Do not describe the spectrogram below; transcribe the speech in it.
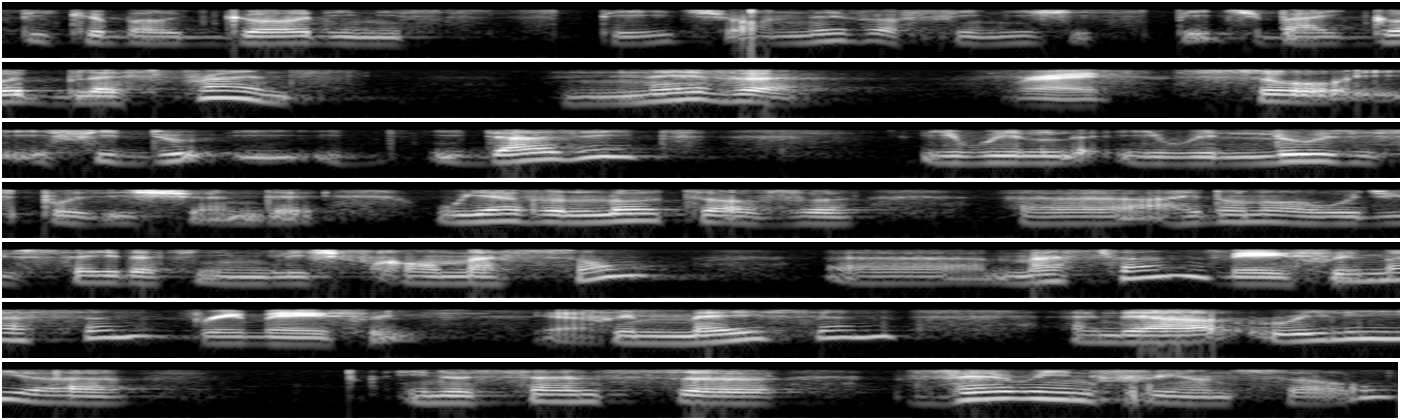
speak about God in his speech or never finish his speech by God bless France. Never. Right. So if he do he, he does it, he will he will lose his position. We have a lot of uh, uh, I don't know would you say that in English franc-maçon, uh, Masons, Mason. Freemason, Freemasons, Free, yes. Freemason, and they are really uh, in a sense uh, very influential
